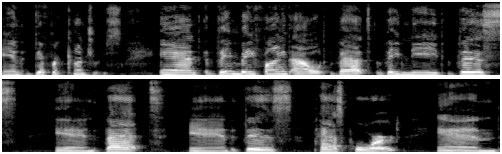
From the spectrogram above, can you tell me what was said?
in different countries. And they may find out that they need this and that and this passport and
